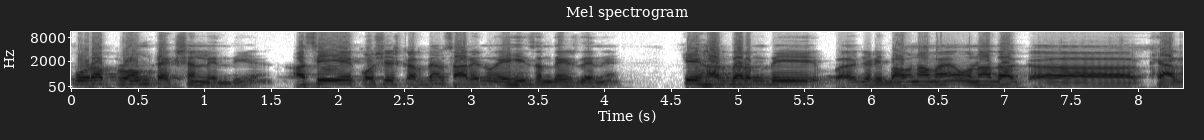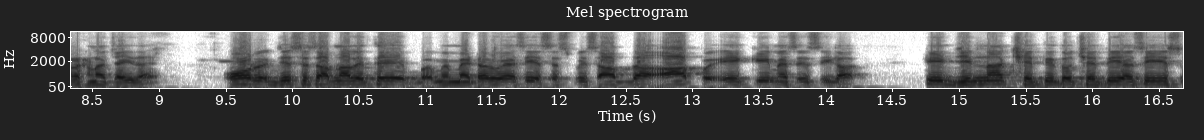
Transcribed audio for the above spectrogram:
ਪੂਰਾ ਪ੍ਰੋਮਪਟ ਐਕਸ਼ਨ ਲੈਂਦੀ ਹੈ। ਅਸੀਂ ਇਹ ਕੋਸ਼ਿਸ਼ ਕਰਦੇ ਹਾਂ ਸਾਰੇ ਨੂੰ ਇਹੀ ਸੰਦੇਸ਼ ਦੇਣੇ ਕਿ ਹਰ ਧਰਮ ਦੀ ਜਿਹੜੀ ਭਾਵਨਾਵਾਂ ਹੈ ਉਹਨਾਂ ਦਾ ਖਿਆਲ ਰੱਖਣਾ ਚਾਹੀਦਾ ਹੈ। ਔਰ ਜਿਸ ਹਿਸਾਬ ਨਾਲ ਇੱਥੇ ਮੈਟਰ ਹੋਇਆ ਸੀ ਐਸਐਸਪੀ ਸਾਹਿਬ ਦਾ ਆਪ ਇੱਕ ਹੀ ਮੈਸੇਜ ਸੀਗਾ ਕਿ ਜਿੰਨਾ ਛੇਤੀ ਤੋਂ ਛੇਤੀ ਅਸੀਂ ਇਸ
